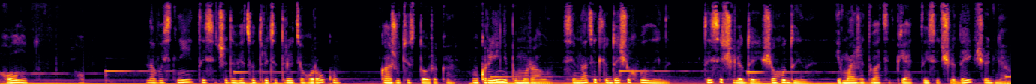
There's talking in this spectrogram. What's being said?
голод. Навесні 1933 року, кажуть історики, в Україні помирало 17 людей щохвилини, тисячі людей щогодини і майже 25 тисяч людей щодня.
